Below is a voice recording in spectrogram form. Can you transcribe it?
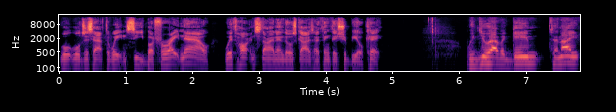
We'll, we'll just have to wait and see. But for right now, with Hartenstein and those guys, I think they should be okay. We do have a game tonight,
